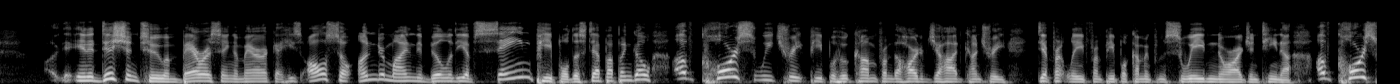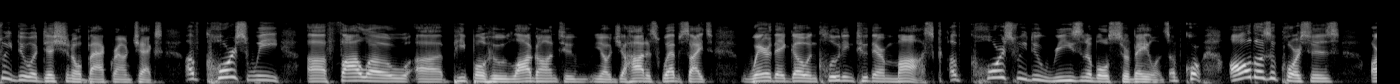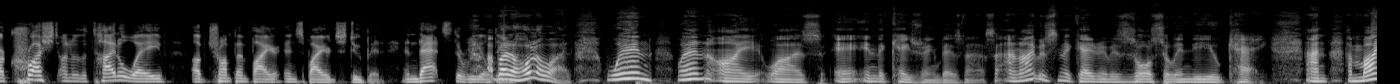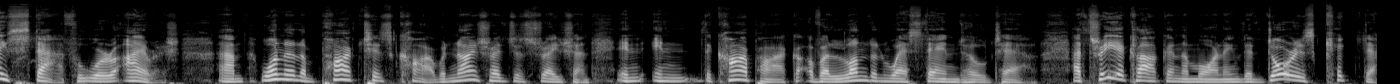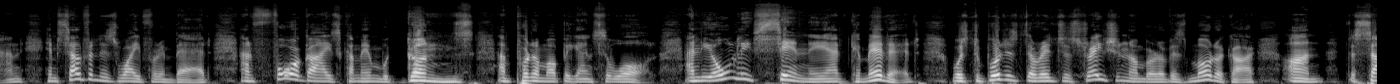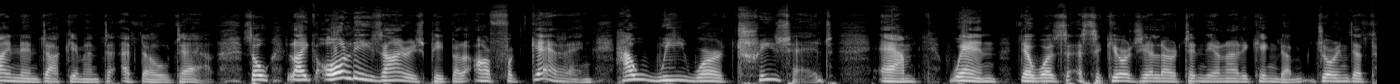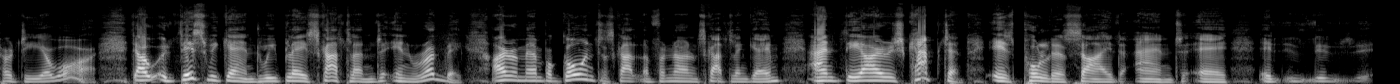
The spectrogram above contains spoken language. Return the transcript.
in addition to embarrassing America, he's also undermining the ability of sane people to step up and go, Of course, we treat people who come from the heart of jihad country differently from people coming from Sweden or Argentina. Of course, we do additional background checks. Of course, we uh, follow uh, people who log on to you know jihadist websites where they go, including to their mosque. Of course, we do reasonable surveillance. Of course, all those of courses are crushed under the tidal wave of Trump inspired stupid, and that's the real. But hold a while. When when I was uh, in the catering business, and I was in the catering business also in the UK, and, and my staff who were Irish um, one of them parked his car with nice registration in, in the car park of a London West End hotel. At three o'clock in the morning, the door is kicked down. Himself and his wife are in bed, and four guys come in with guns and put him up against the wall. And the only sin he had committed was to put his, the registration number of his motor car on the sign in document at the hotel. So, like all these Irish people, people are forgetting how we were treated um, when there was a security alert in the United Kingdom during the Thirty Year War. Now, this weekend we play Scotland in rugby. I remember going to Scotland for an Ireland Scotland game, and the Irish captain is pulled aside and uh,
